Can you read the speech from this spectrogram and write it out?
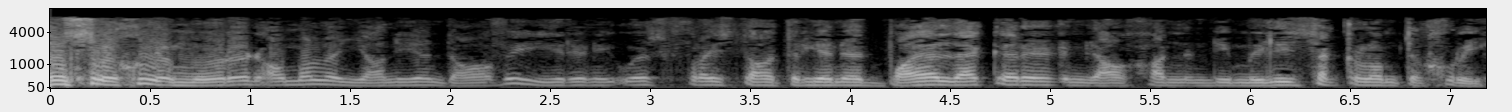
Ons sê goeiemôre aan almal en Janie en Dawie hier in die Oos-Vrystaat reën dit baie lekker en daar gaan die mielie sukkel om te groei.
